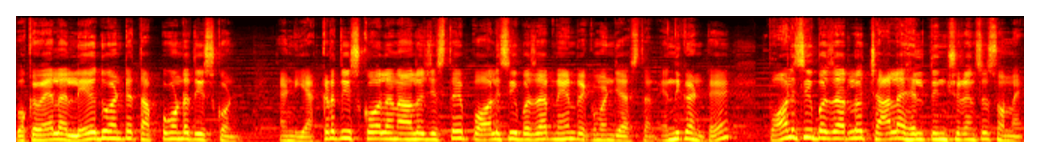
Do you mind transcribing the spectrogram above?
ఒకవేళ లేదు అంటే తప్పకుండా తీసుకోండి. అండ్ ఎక్కడ తీసుకోవాలని ఆలోచిస్తే పాలసీ బజార్ నేను రికమెండ్ చేస్తాను. ఎందుకంటే పాలసీ బజార్లో చాలా హెల్త్ ఇన్సూరెన్సెస్ ఉన్నాయి.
